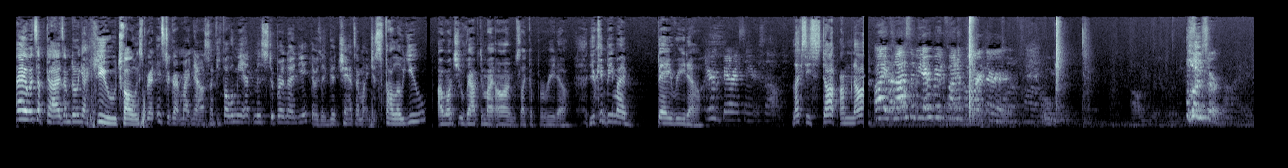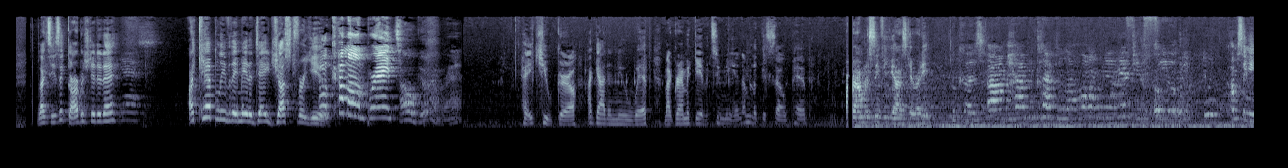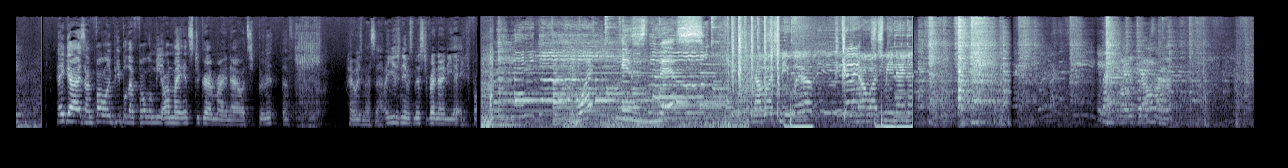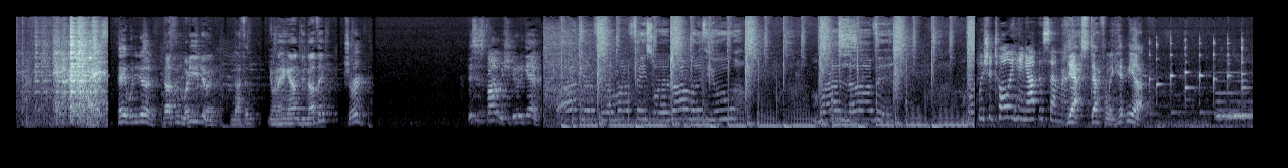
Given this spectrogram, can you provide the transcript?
Hey, what's up, guys? I'm doing a huge following spree on Instagram right now, so if you follow me at Mr. Brent98, there's a good chance I might just follow you. I want you wrapped in my arms like a burrito. You can be my burrito. You're embarrassing yourself. Lexi, stop. I'm not. Alright, class, I need everybody to find a partner. Lexi, is it garbage day today? Yes. I can't believe they made a day just for you. Oh, come on, Brent. Oh, good one, Brent. Hey, cute girl. I got a new whip. My grandma gave it to me, and I'm looking so pimp. Alright, I'm gonna sing for you guys. Okay, ready? Because I'm happy, clap along, and if you Oh, feel what are you doing? I'm singing. Hey guys, I'm following people that follow me on my Instagram right now. It's. Uh, I always mess up. My username is Mr. Brent98. What is this? Now watch me whip. Now watch me nine. On the counter. Hey, what are you doing? Nothing. What are you doing? Nothing. You want to hang out and do nothing? Sure. This is fun. We should do it again. I can feel my face when I'm with you, but I love it. We should totally hang out this summer. Yes, definitely. Hit me up.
